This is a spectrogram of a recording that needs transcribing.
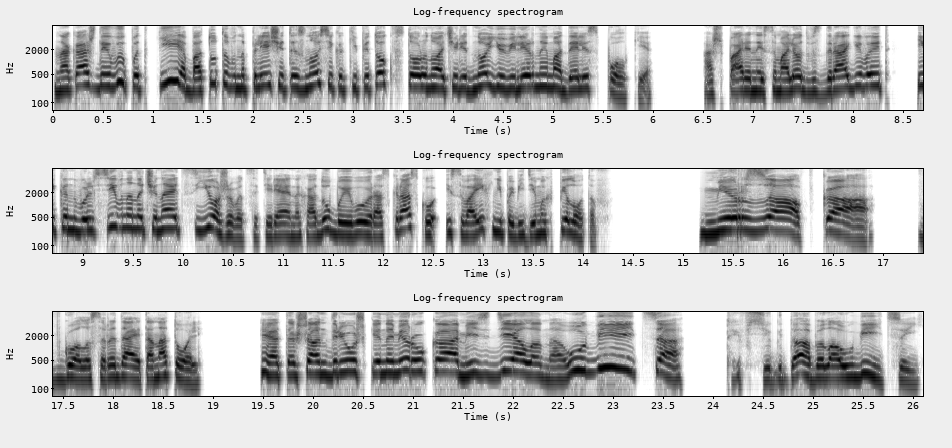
На каждый выпад кия Батутовна плещет из носика кипяток в сторону очередной ювелирной модели с полки. Ошпаренный самолет вздрагивает и конвульсивно начинает съеживаться, теряя на ходу боевую раскраску и своих непобедимых пилотов. «Мерзавка!» — в голос рыдает Анатоль. «Это ж Андрюшкиными руками сделано! Убийца! Ты всегда была убийцей!»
